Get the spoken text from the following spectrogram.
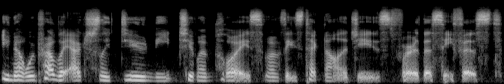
you know, we probably actually do need to employ some of these technologies for the safest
